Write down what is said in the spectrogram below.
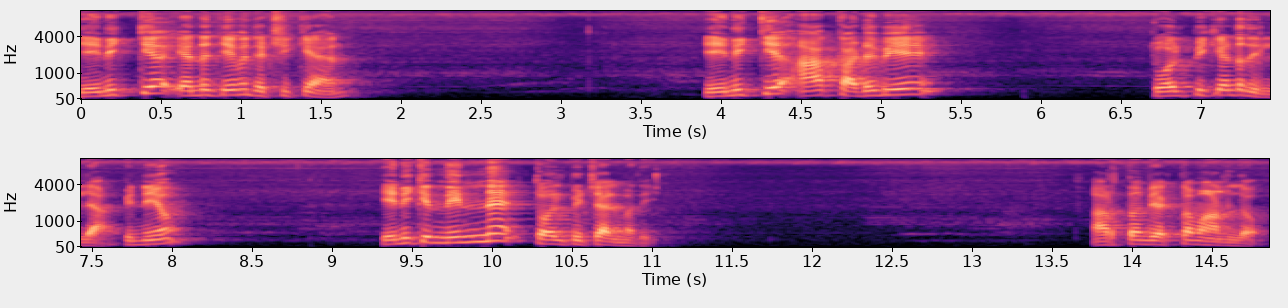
എനിക്ക് എന്റെ ജീവൻ രക്ഷിക്കാൻ എനിക്ക് ആ കടുവയെ തോൽപ്പിക്കേണ്ടതില്ല. പിന്നെയോ? എനിക്ക് നിന്നെ തോൽപ്പിച്ചാൽ മതി. അർത്ഥം വ്യക്തമാണല്ലോ.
